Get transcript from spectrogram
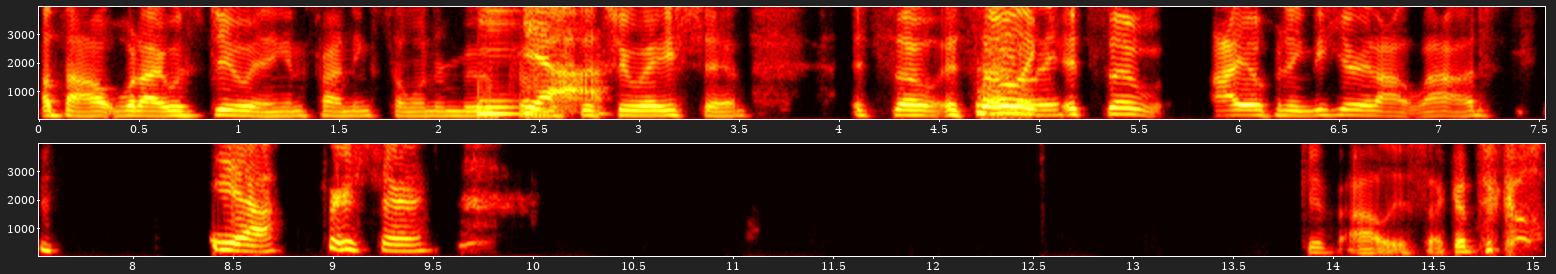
about what i was doing and finding someone removed from Yeah. the situation it's so it's so like it's so eye-opening to hear it out loud yeah for sure give Ali a second to comment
